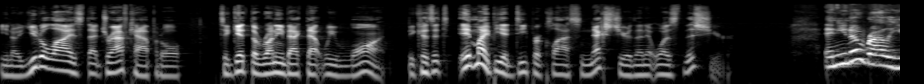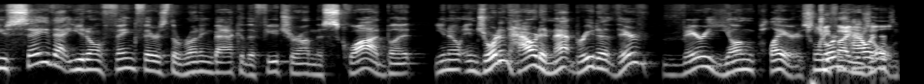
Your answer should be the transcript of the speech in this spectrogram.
you know, utilize that draft capital to get the running back that we want because it's it might be a deeper class next year than it was this year. And you know, Riley, you say that you don't think there's the running back of the future on this squad, but you know, in Jordan Howard and Matt Breida, they're very young players. 25 Jordan years Howard has- old.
